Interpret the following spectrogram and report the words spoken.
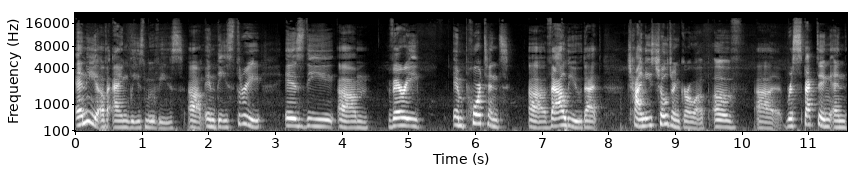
any of ang lee's movies um, in these three is the um, very important uh, value that chinese children grow up of uh, respecting and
